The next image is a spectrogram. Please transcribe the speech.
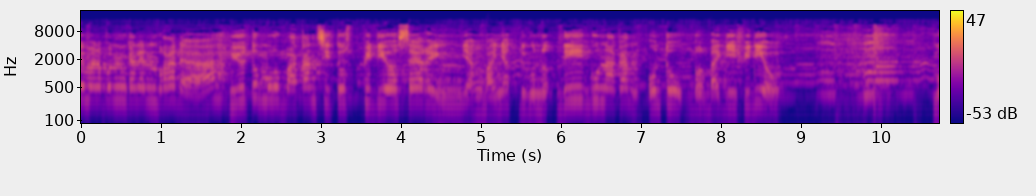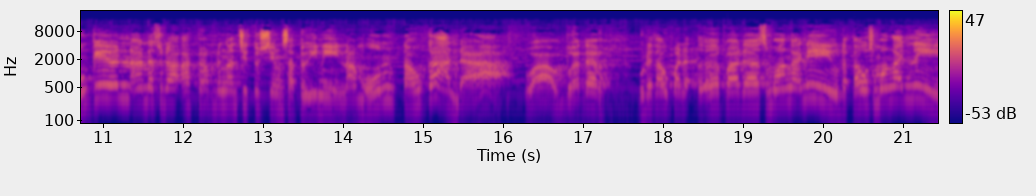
di mana pun kalian berada, YouTube merupakan situs video sharing yang banyak digun- digunakan untuk berbagi video. Mungkin Anda sudah akrab dengan situs yang satu ini, namun tahukah Anda? Wow, brother, udah tahu pada eh, pada semua nggak nih? Udah tahu semua nggak nih?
